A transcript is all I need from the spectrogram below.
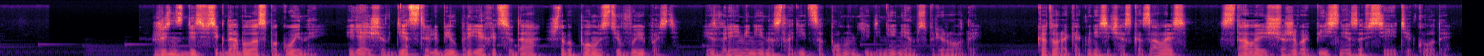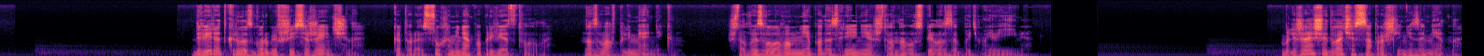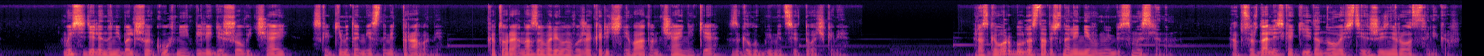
Жизнь здесь всегда была спокойной, и я еще в детстве любил приехать сюда, чтобы полностью выпасть из времени и насладиться полным единением с природой, которая, как мне сейчас казалось, стала еще живописнее за все эти годы. Дверь открыла сгорбившаяся женщина, которая сухо меня поприветствовала, назвав племянником, что вызвало во мне подозрение, что она успела забыть мое имя. Ближайшие два часа прошли незаметно. Мы сидели на небольшой кухне и пили дешевый чай с какими-то местными травами – который она заварила в уже коричневатом чайнике с голубыми цветочками. Разговор был достаточно ленивым и бессмысленным. Обсуждались какие-то новости из жизни родственников.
